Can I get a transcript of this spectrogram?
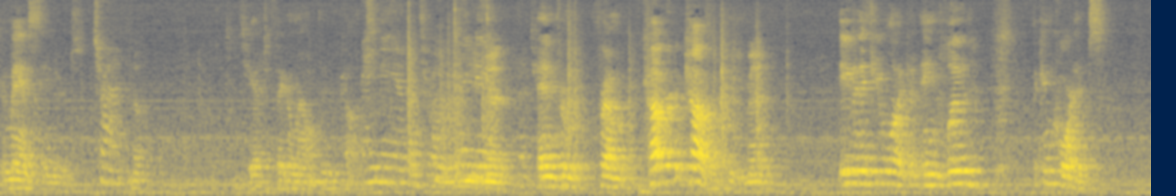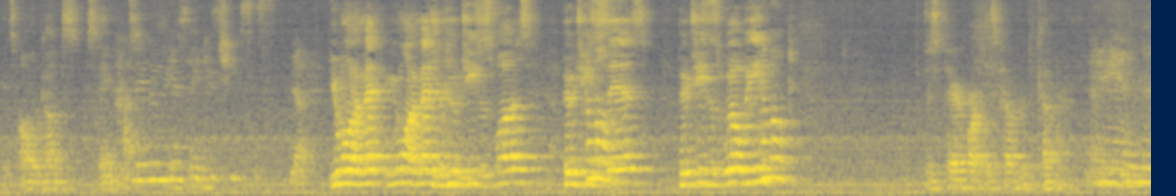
through man's standards. That's right. No. You have to figure them out through God's. Amen. That's right. Amen. Amen. And from from cover to cover, Amen. even if you want to include the concordance, it's all God's standards. Hallelujah. Thank you. Jesus. Yeah. You want to me- you want to measure who Jesus was, who Jesus is, who Jesus will be. Come on. Just tear apart this cover to cover. Amen.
